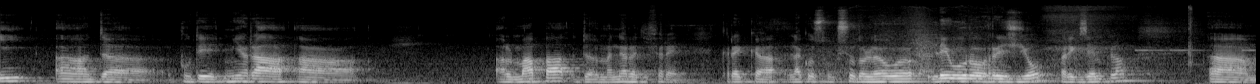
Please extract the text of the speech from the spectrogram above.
i uh, de poder mirar uh, el mapa de manera diferent. Crec que la construcció de l'euroregió, per exemple, um,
